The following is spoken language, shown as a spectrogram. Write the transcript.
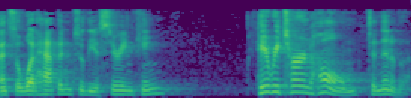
And so, what happened to the Assyrian king? He returned home to Nineveh.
